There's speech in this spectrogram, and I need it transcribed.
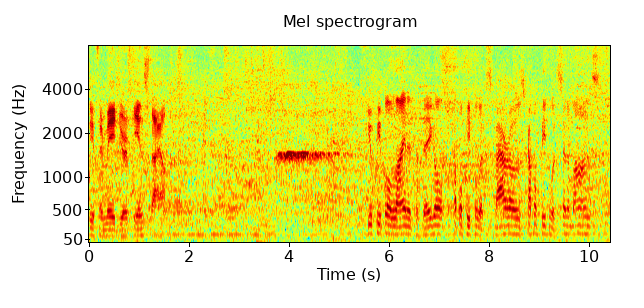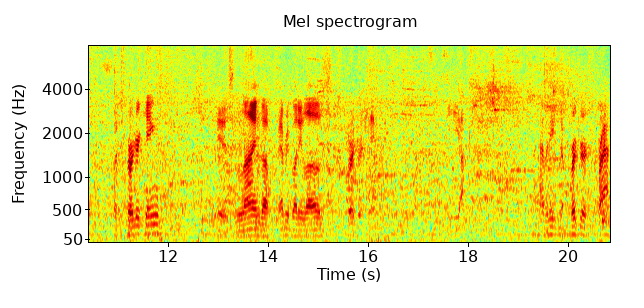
see if they're made European style. A few people in line at the bagel, a couple people at Sbarro's, a couple people at Cinnabons, but Burger King is lined up. Everybody loves Burger King. Yuck. I haven't eaten a burger crap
